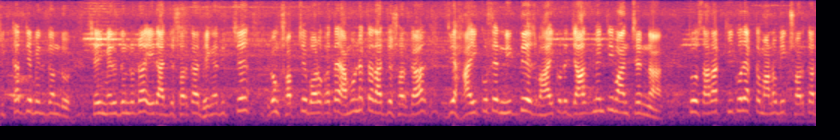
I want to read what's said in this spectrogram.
শিক্ষার যে মেরুদণ্ড, সেই মেরুদণ্ডটা এই রাজ্য সরকার ভেঙে দিচ্ছে। এবং সবচেয়ে বড় কথা, এমন একটা রাজ্য সরকার যে হাইকোর্টের নির্দেশ বা হাইকোর্টের জাজমেন্টই মানছেন না। তো তারা কি করে একটা মানবিক সরকার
